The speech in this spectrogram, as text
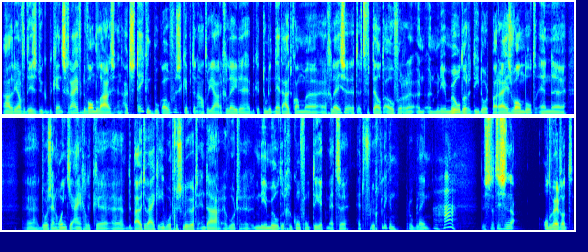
Adriaan van Dis is natuurlijk een bekend schrijver. De Wandelaar is een uitstekend boek overigens. Ik heb het een aantal jaren geleden, heb ik het toen het net uitkwam, eh, eh, gelezen. Het, het vertelt over eh, een, een meneer Mulder die door Parijs wandelt en door zijn hondje eigenlijk de buitenwijken in wordt gesleurd. En daar wordt meneer Mulder geconfronteerd met het vluchtelingenprobleem. Aha. Dus dat is een onderwerp dat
